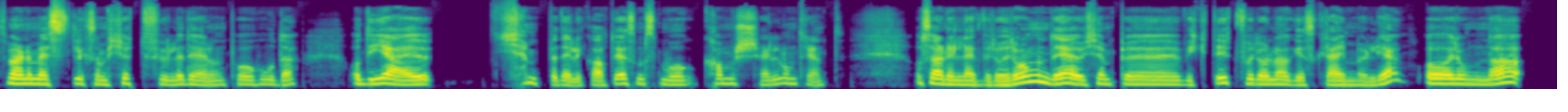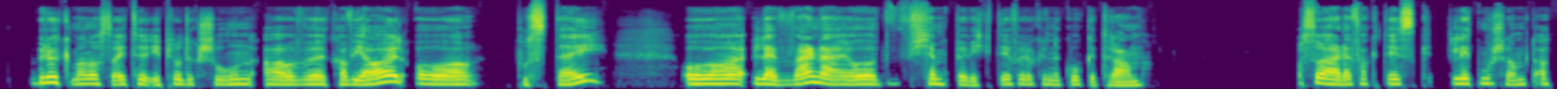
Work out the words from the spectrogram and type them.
Som er den mest liksom, kjøttfulle delen på hodet. Og de er jo kjempedelikate. De som små kamskjell omtrent. Og så er det lever og rogn. Det er jo kjempeviktig for å lage skreimølje. Og rogna bruker man også i, i produksjon av kaviar og postei. Og leveren er jo kjempeviktig for å kunne koke tran. Og så er det faktisk litt morsomt at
